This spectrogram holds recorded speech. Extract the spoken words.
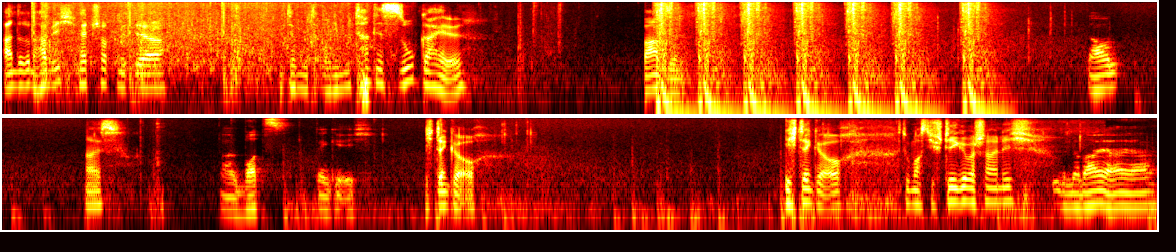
Anderen habe ich. Headshot mit der. Mit der Mutant. Oh, die Mutant ist so geil. Wahnsinn. Down. Nice. Waren Bots, denke ich. Ich denke auch. Ich denke auch. Du machst die Stege wahrscheinlich. Bin dabei, ja, ja.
